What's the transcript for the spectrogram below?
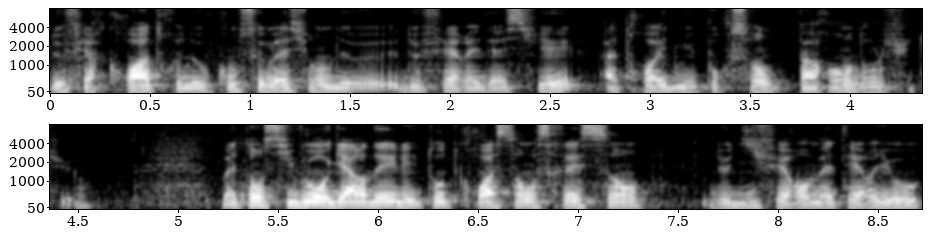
de faire croître nos consommations de, fer et d'acier à 3,5% par an dans le futur. Maintenant, si vous regardez les taux de croissance récents de différents matériaux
